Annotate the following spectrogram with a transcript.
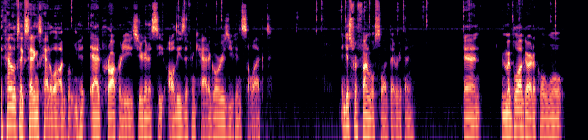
it kind of looks like settings catalog, but when you hit add properties, you're going to see all these different categories you can select. And just for fun, we'll select everything. And in my blog article, we'll,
